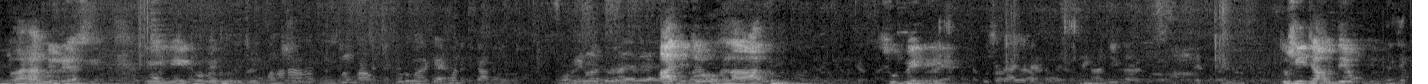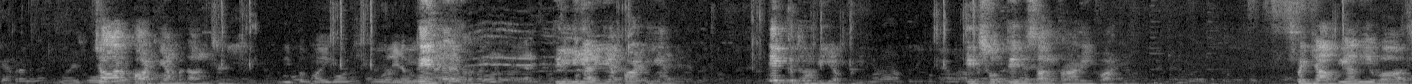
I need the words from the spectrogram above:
ਹੁੰਗਾਰਾ ਮਿਲ ਰਿਹਾ ਸੀ ਕਿ ਲੇਟ ਹੋ ਗਏ ਥੋੜੇ ਜਿਹੇ ਪਹੁੰਚੇ ਅੱਜ ਜੋ ਹਾਲਾਤ ਸੂਬੇ ਦੇ ਹੈ ਤੁਸੀਂ ਜਾਣਦੇ ਹੋ ਚਾਰ ਪਾਰਟੀਆਂ ਮੈਦਾਨ 'ਚ। ਦੀਪਕ ਮਾਈ ਕੌਣ ਤਿੰਨ ਦਿੱਲੀ ਵਾਲੀਆਂ ਪਾਰਟੀਆਂ ਇੱਕ ਤੁਹਾਡੀ ਆਪਣੀ। 103 ਸਾਲ ਪੁਰਾਣੀ ਪਾਰਟੀ। ਪੰਜਾਬੀਆਂ ਦੀ ਆਵਾਜ਼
